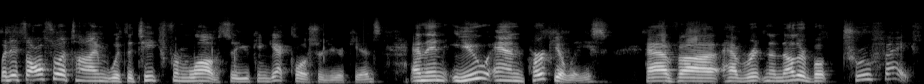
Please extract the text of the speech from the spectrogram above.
But it's also a time with the Teach from Love so you can get closer to your kids. And then you and Hercules have, uh, have written another book, True Faith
